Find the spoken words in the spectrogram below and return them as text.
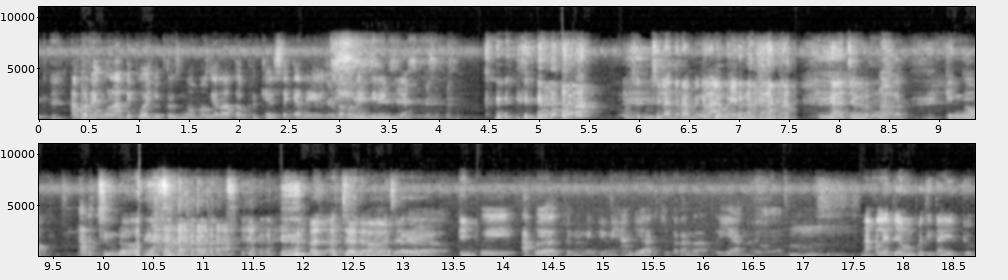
aku nek ngulati kowe iki ber ngomong kira to bergesekan iki aku ning diri ya maksudmu silaturahmi kelamin gak cuk King of Arjuna aja dong aja dong Iya. King. kuwi aku ya Arjuna ning kene Andi Arjuna kan tak Rian lho ya Hmm. nakal itu yang membuat kita hidup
